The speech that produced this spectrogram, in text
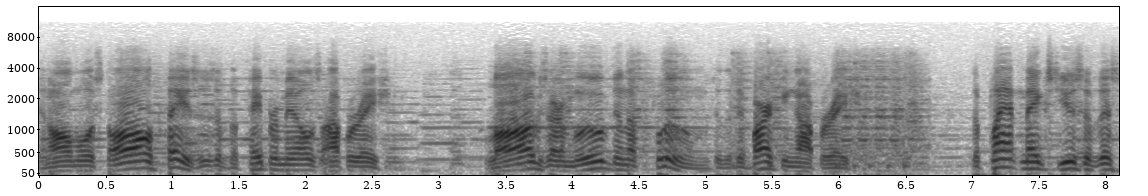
in almost all phases of the paper mill's operation. Logs are moved in a flume to the debarking operation. The plant makes use of this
